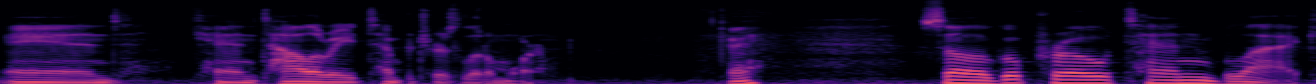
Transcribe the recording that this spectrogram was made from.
and can tolerate temperatures a little more. Okay. So GoPro 10 Black.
